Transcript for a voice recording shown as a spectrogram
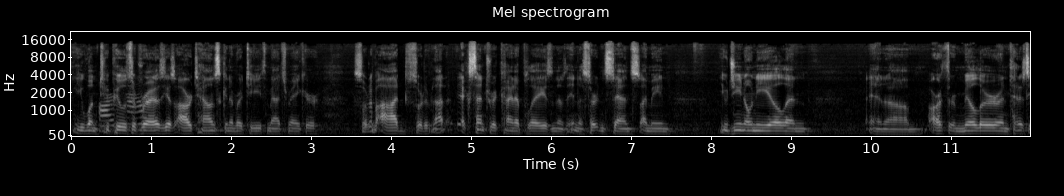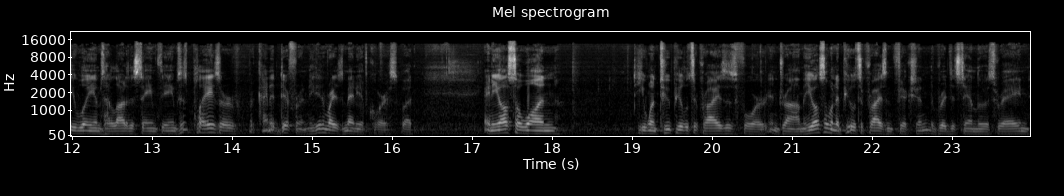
he won two Our Pulitzer Prizes. Prize. Yes, Our Town, Skin of Our Teeth, Matchmaker. Sort of odd, sort of not eccentric kind of plays in a, in a certain sense. I mean, Eugene O'Neill and and um, Arthur Miller and Tennessee Williams had a lot of the same themes. His plays are, are kind of different. He didn't write as many, of course, but and he also won he won two Pulitzer Prizes for in drama. He also won a Pulitzer Prize in fiction, The Bridge at San Luis Rey. And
